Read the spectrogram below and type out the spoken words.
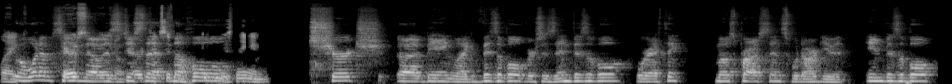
Like well, what I'm saying though is know, just that the whole church uh, being like visible versus invisible, where I think most Protestants would argue it invisible.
